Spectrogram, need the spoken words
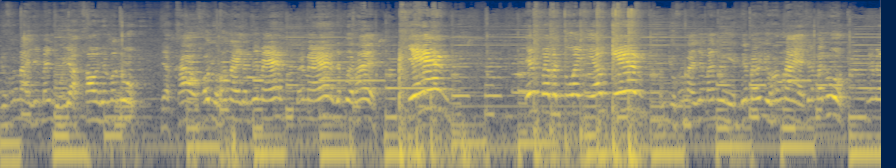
อยู่ข้างในใช่ไหมหนูอยากเข้าใช่ไหมลูกอยากเข้าเขาอยู่ข้างในกันใช่ไหมใช่ไหมจะเปิดให้เก่งเก่งเปิดประตูไอ้เหนียวเก่งมันอยู่ข้างในใช่ไหมหนูเห็นใช่ไหมมันอยู่ข้างในใช่ไหมลูกใช่ไหม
